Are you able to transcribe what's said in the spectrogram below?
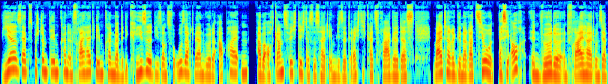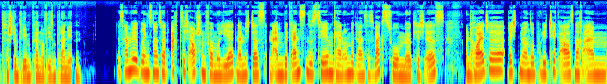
wir selbstbestimmt leben können, in Freiheit leben können, weil wir die Krise, die sonst verursacht werden würde, abhalten. Aber auch ganz wichtig, das ist halt eben diese Gerechtigkeitsfrage, dass weitere Generationen, dass sie auch in Würde, in Freiheit und selbstbestimmt leben können auf diesem Planeten. Das haben wir übrigens 1980 auch schon formuliert, nämlich dass in einem begrenzten System kein unbegrenztes Wachstum möglich ist. Und heute richten wir unsere Politik aus nach einem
